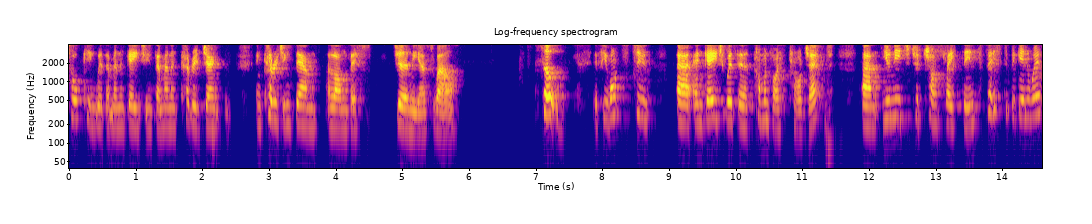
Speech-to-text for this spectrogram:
talking with them and engaging them and encouraging, encouraging them along this journey as well. So if you want to uh, engage with the Common Voice project, um, you need to translate the interface to begin with.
